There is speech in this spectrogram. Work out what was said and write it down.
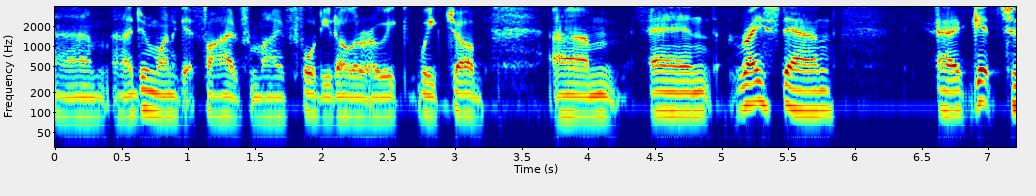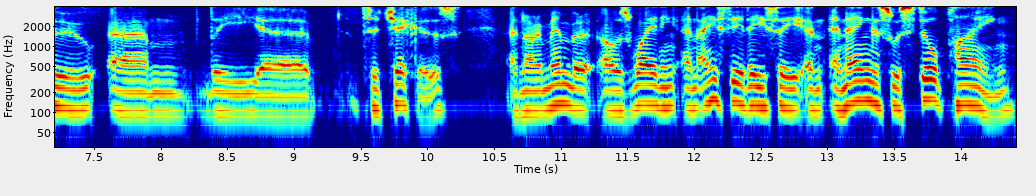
um, and I didn't want to get fired from my forty dollar a week week job, um, and race down uh, get to um, the uh, to Checkers, and I remember I was waiting, and ACDC and, and Angus was still playing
